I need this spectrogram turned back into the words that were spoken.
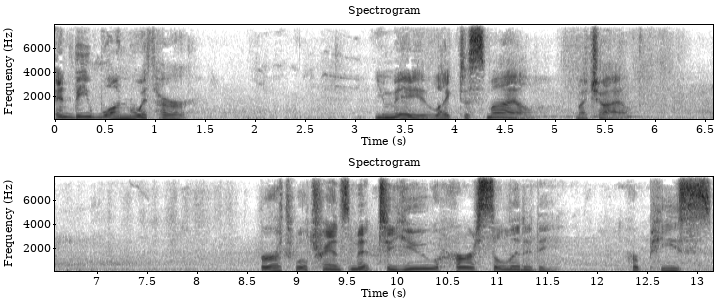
and be one with her. You may like to smile, my child. Earth will transmit to you her solidity, her peace,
